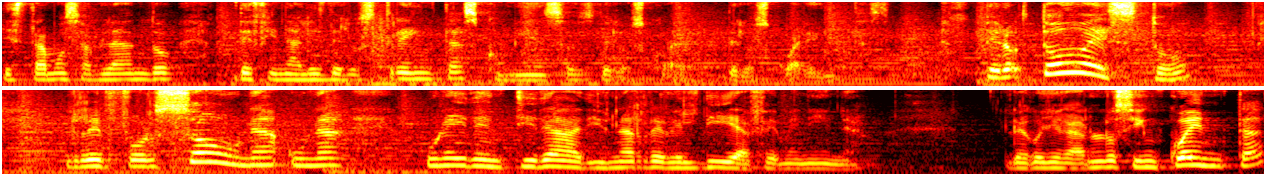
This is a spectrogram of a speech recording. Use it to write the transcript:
y estamos hablando de finales de los 30, comienzos de los, de los 40. Pero todo esto reforzó una, una, una identidad y una rebeldía femenina. Luego llegaron los 50.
